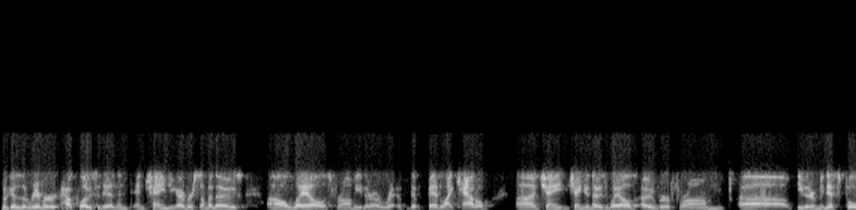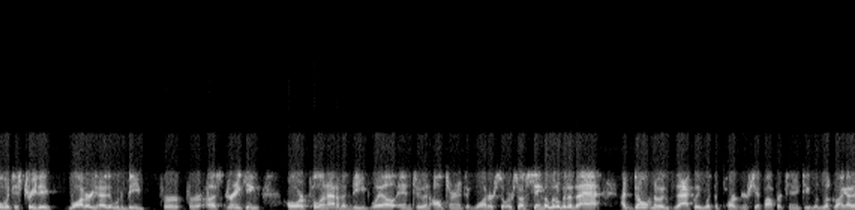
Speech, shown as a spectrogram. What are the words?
because of the river, how close it is, and, and changing over some of those uh, wells from either a re- that fed like cattle, uh, change, changing those wells over from uh, either a municipal, which is treated water, you know, that would be for, for us drinking, or pulling out of a deep well into an alternative water source. So I've seen a little bit of that. I don't know exactly what the partnership opportunity would look like. I,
